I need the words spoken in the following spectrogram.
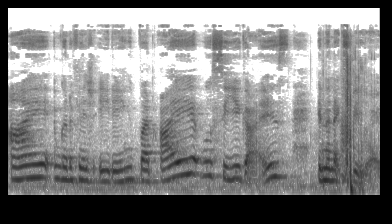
I am going to finish eating, but I will see you guys in the next video.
